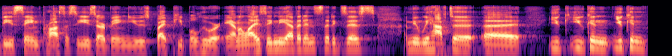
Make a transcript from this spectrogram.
these same processes are being used by people who are analyzing the evidence that exists. I mean, we have to, uh, you, you, can, you can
